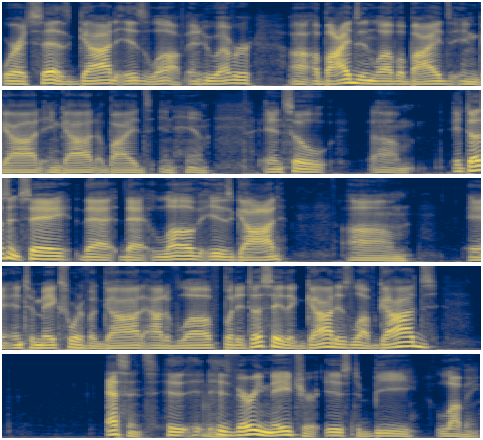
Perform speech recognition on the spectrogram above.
where it says God is love, and whoever uh, abides in love abides in God, and God abides in him. And so um, it doesn't say that that love is God, um, and, and to make sort of a God out of love, but it does say that God is love. God's essence, his his very nature, is to be loving,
